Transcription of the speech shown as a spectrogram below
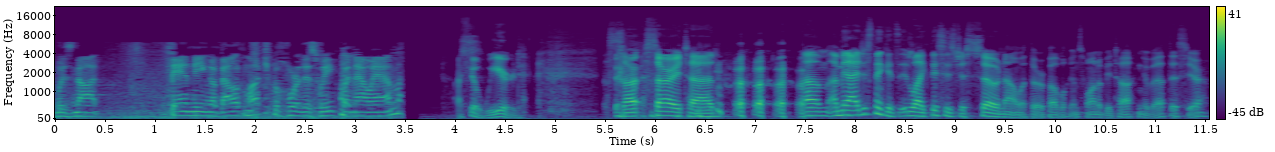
was not bandying about much before this week, but now am. I feel weird. Sorry, sorry Todd. um, I mean, I just think it's like this is just so not what the Republicans want to be talking about this year.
